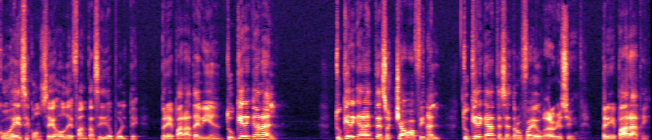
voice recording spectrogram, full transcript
Coge ese consejo de fantasy deporte. Prepárate bien. ¿Tú quieres ganar? ¿Tú quieres ganarte esos chavos al final? ¿Tú quieres ganarte ese trofeo? Claro que sí. prepárate.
